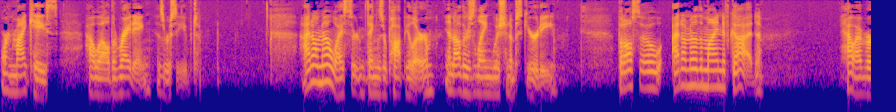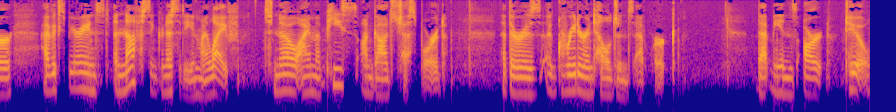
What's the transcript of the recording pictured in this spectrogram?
or in my case, how well the writing is received. I don't know why certain things are popular and others languish in obscurity, but also I don't know the mind of God. However, I've experienced enough synchronicity in my life to know I am a piece on God's chessboard, that there is a greater intelligence at work. That means art, too.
